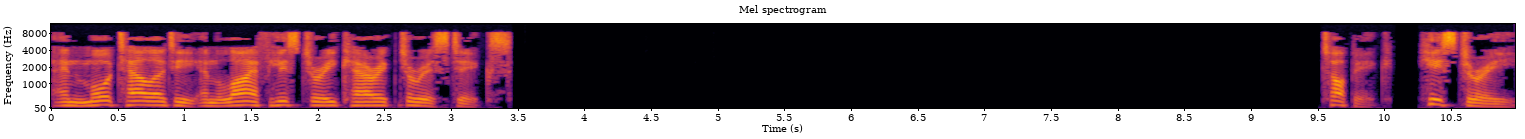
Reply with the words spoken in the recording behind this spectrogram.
and mortality and life history characteristics. History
